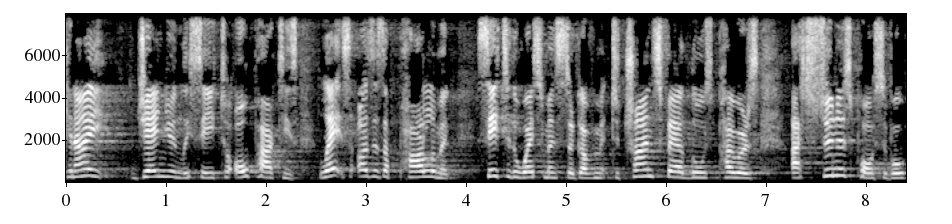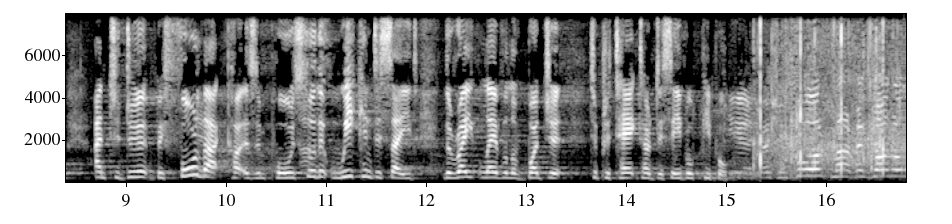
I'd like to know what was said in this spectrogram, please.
can I genuinely say to all parties, let's us as a Parliament say to the Westminster Government to transfer those powers as soon as possible and to do it before that cut is imposed so that we can decide the right level of budget to protect our disabled people. Yeah. Question four, Mark McDonald.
